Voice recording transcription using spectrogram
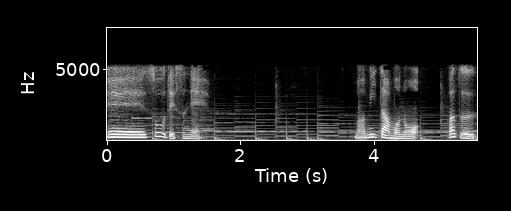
えー、そうですね。まあ見たもの、まず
